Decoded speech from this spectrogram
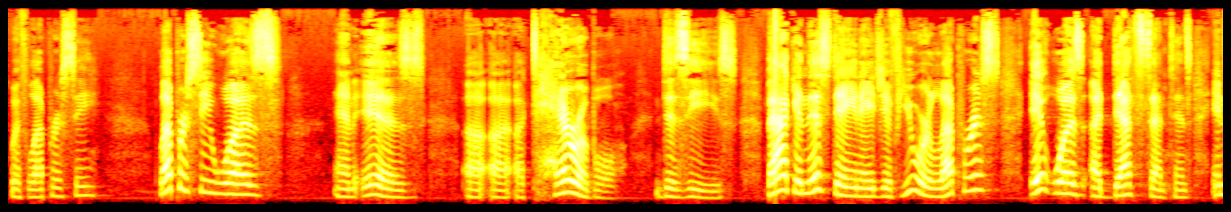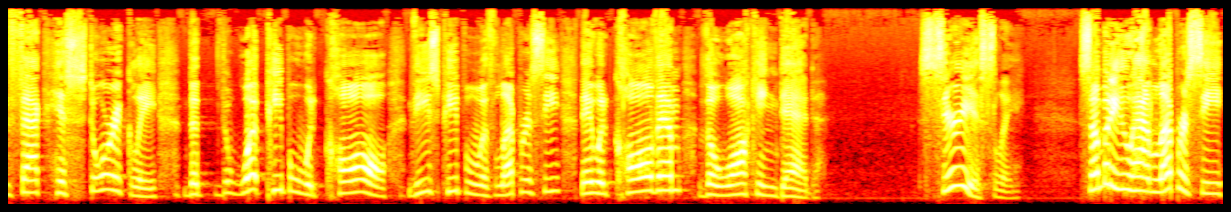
with leprosy? Leprosy was and is a, a, a terrible disease. Back in this day and age, if you were leprous, it was a death sentence. In fact, historically, the, the, what people would call these people with leprosy, they would call them the walking dead. Seriously. Somebody who had leprosy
